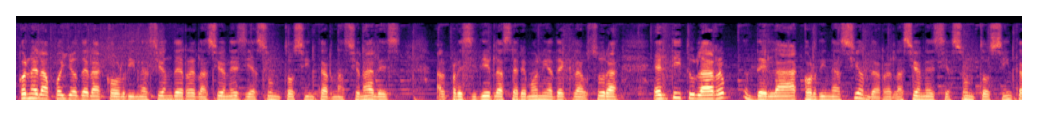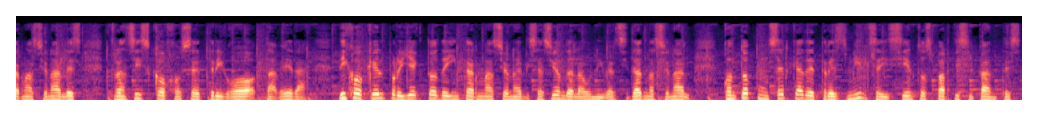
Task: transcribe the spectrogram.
con el apoyo de la Coordinación de Relaciones y Asuntos Internacionales. Al presidir la ceremonia de clausura, el titular de la Coordinación de Relaciones y Asuntos Internacionales, Francisco José Trigo Tavera, dijo que el proyecto de internacionalización de la Universidad Nacional contó con cerca de 3.000 600 participantes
